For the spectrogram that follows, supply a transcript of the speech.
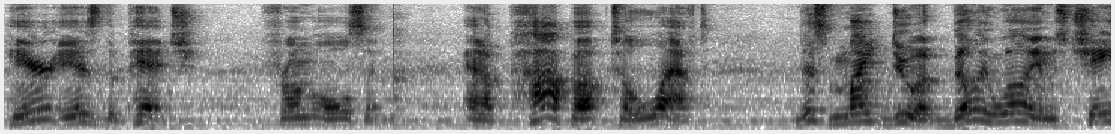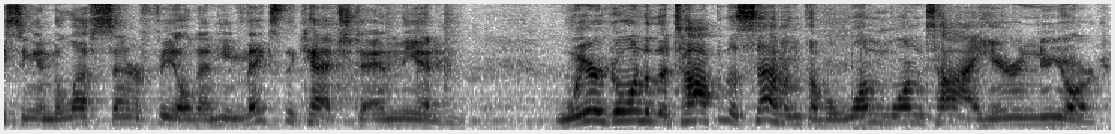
Here is the pitch from Olson. And a pop-up to left. This might do it. Billy Williams chasing into left center field, and he makes the catch to end the inning. We're going to the top of the seventh of a 1-1 tie here in New York.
